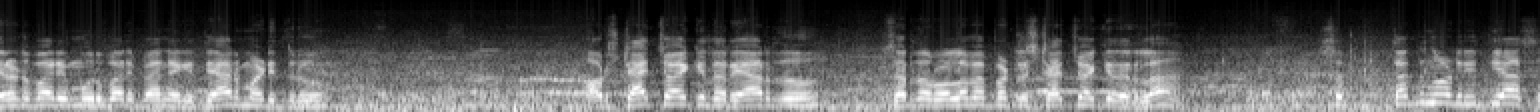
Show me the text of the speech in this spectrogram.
ಎರಡು ಬಾರಿ ಮೂರು ಬಾರಿ ಬ್ಯಾನ್ ಆಗಿತ್ತು. ಯಾರು ಮಾಡಿದ್ರು? ಅವ್ರು ಸ್ಟ್ಯಾಚು ಹಾಕಿದ್ದಾರೆ ಯಾರ್ದು? ಸರ್ದಾರ್ ವಲ್ಲಭಾಯ್ ಪಟೇಲ್ ಸ್ಟ್ಯಾಚು ಹಾಕಿದಾರಲ್ಲ? ಸ್ವಲ್ಪ ತೆಗ್ದು ನೋಡ್ರಿ ಇತಿಹಾಸ.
